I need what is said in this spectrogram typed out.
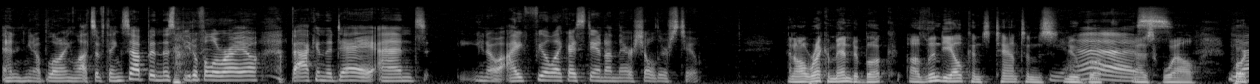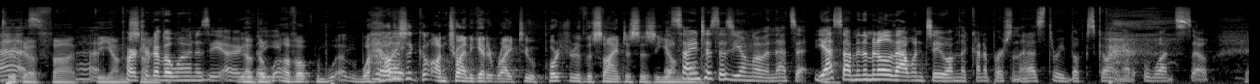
and you know blowing lots of things up in this beautiful arroyo back in the day and you know I feel like I stand on their shoulders too. And I'll recommend a book, uh, Lindy Elkins Tanton's yes. new book as well, Portrait yes. of uh, uh, the Young Portrait Scientist. of a Woman as a, no, the, of a well, how does it go? I'm trying to get it right too. Portrait of the Scientist as a Young a Scientist woman. as a Young Woman, that's it. Yes, yeah. I'm in the middle of that one too. I'm the kind of person that has three books going at once. So uh,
